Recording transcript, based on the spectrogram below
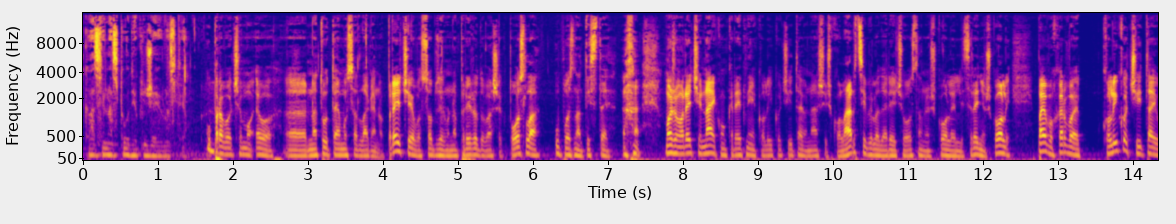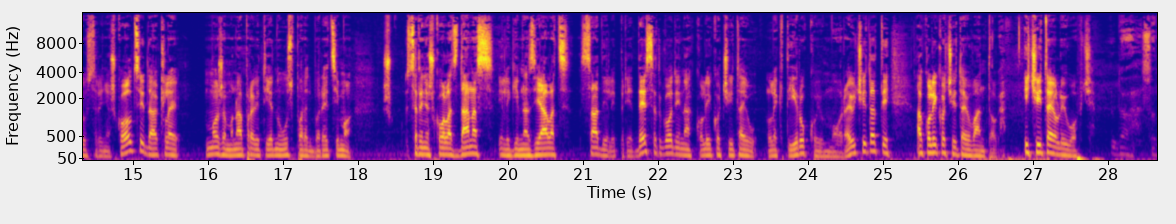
kasnije na studiju književnosti. Upravo ćemo, evo, e, na tu temu sad lagano preći, evo, s obzirom na prirodu vašeg posla, upoznati ste, možemo reći najkonkretnije koliko čitaju naši školarci, bilo da je riječ o osnovnoj školi ili srednjoj školi, pa evo, Hrvoje, koliko čitaju srednjoškolci, dakle, možemo napraviti jednu usporedbu, recimo, srednjoškolac danas ili gimnazijalac sad ili prije deset godina koliko čitaju lektiru koju moraju čitati, a koliko čitaju van toga. I čitaju li uopće? Da, sad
